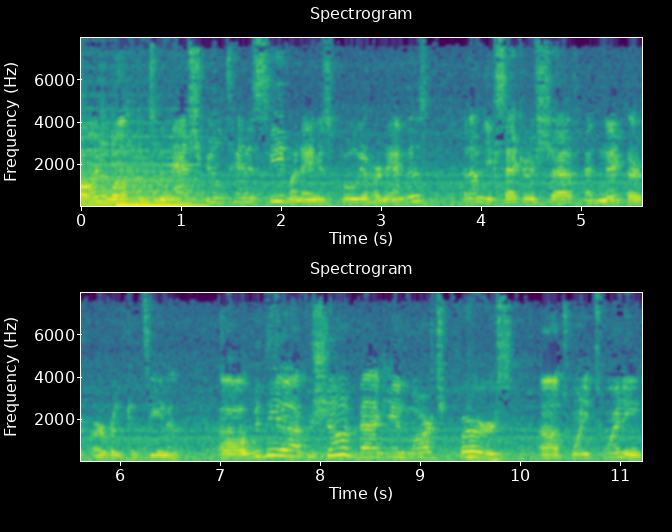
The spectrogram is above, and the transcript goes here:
going? Welcome to Nashville, Tennessee. My name is Julio Hernandez, and I'm the executive chef at Nectar Urban Cantina. Uh, we did a Cochon back in March 1st, uh, 2020,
